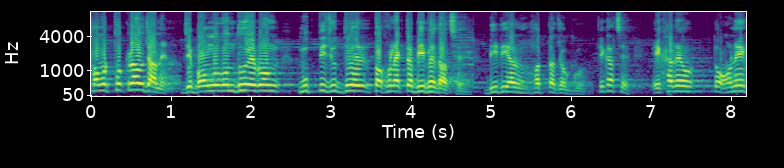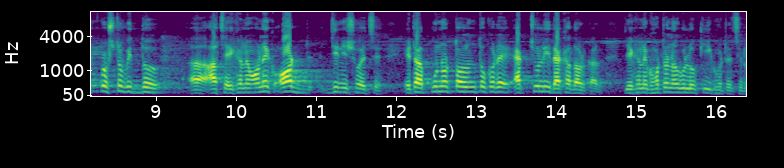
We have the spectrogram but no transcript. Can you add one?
সমর্থকরাও জানেন যে, বঙ্গবন্ধু এবং মুক্তিযুদ্ধের তখন একটা বিভেদ আছে, বিডিআর হত্যাযজ্ঞ। ঠিক আছে? এখানেও তো অনেক প্রশ্নবিদ্ধ আছে। এখানে অনেক অড জিনিস হয়েছে। এটা পুনর্তদন্ত করে অ্যাকচুয়ালি দেখা দরকার যে এখানে ঘটনাগুলো কি ঘটেছিল।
